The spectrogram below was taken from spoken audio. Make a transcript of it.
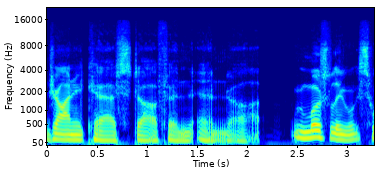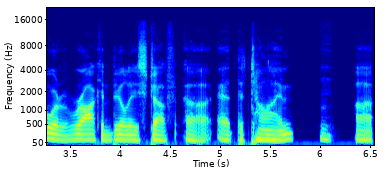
Johnny Cash stuff and and uh, mostly sort of rockabilly stuff uh, at the time. Hmm. Um,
